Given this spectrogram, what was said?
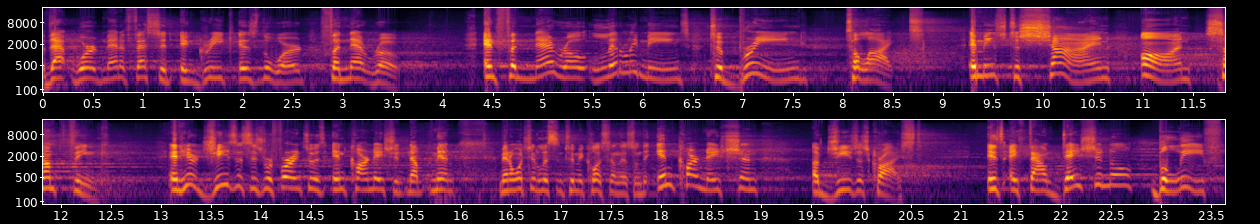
That word manifested in Greek is the word phanero. And phanero literally means to bring to light. It means to shine on something. And here Jesus is referring to his incarnation. Now, men, men, I want you to listen to me closely on this one. The incarnation of Jesus Christ is a foundational belief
